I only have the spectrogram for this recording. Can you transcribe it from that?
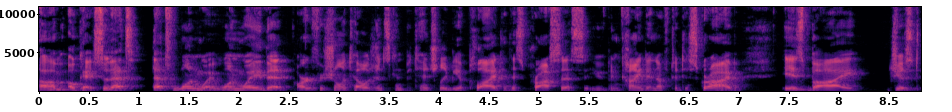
Um, okay, so that's that's one way. One way that artificial intelligence can potentially be applied to this process that you've been kind enough to describe is by just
